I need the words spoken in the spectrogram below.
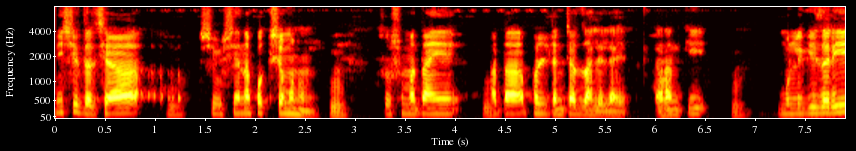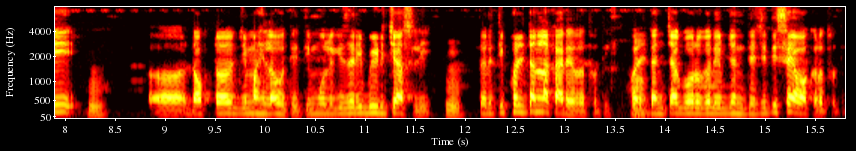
निश्चितच ह्या शिवसेना पक्ष म्हणून हं. सुषमाताई आता फलटणच्याच झालेल्या आहेत कारण की हं. मुलगी जरी हं. डॉक्टर जी महिला होती ती मुलगी जरी बीडची असली. तरी ती फलटणला कार्यरत होती फलटणच्या गोरगरीब जनतेची ती सेवा करत होती.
